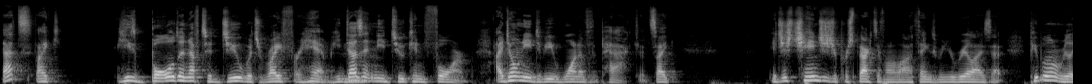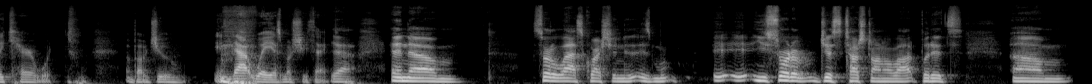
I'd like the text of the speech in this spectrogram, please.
that's like he's bold enough to do what's right for him. He doesn't need to conform. I don't need to be one of the pack. It's like it just changes your perspective on a lot of things when you realize that people don't really care what about you in that way as much as you think. Yeah. And um, sort of last question is it- you sort of just touched on a lot, but it's um,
